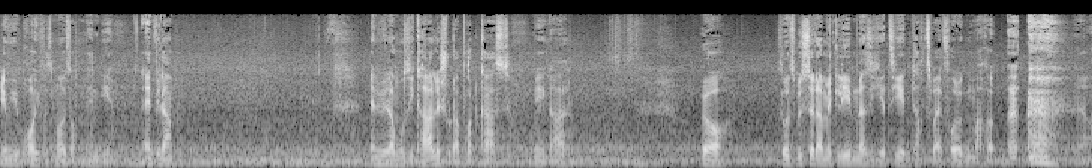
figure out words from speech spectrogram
Irgendwie brauche ich was Neues auf dem Handy. Entweder, entweder musikalisch oder Podcast. Mir egal. Ja, sonst müsst ihr damit leben, dass ich jetzt jeden Tag zwei Folgen mache. ja.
